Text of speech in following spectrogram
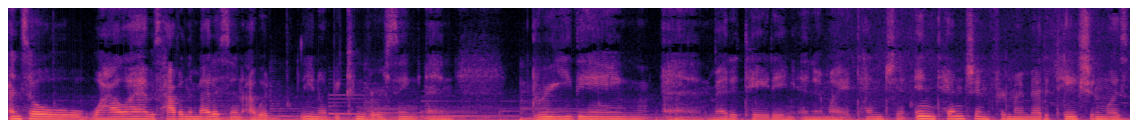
And so while I was having the medicine, I would, you know, be conversing and breathing and meditating. And in my attention, intention for my meditation was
